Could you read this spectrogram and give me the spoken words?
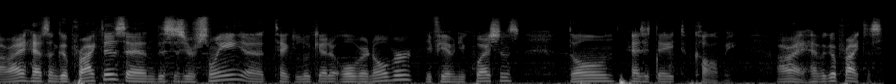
Alright have some good practice and this is your swing. Uh, take a look at it over and over. If you have any questions don't hesitate to call me. Alright have a good practice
